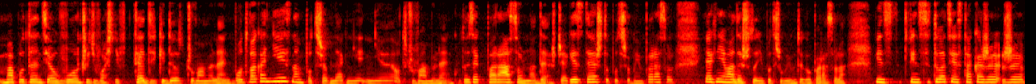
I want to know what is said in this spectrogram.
ma potencjał włączyć właśnie wtedy, kiedy odczuwamy lęk. Bo odwaga nie jest nam potrzebna, jak nie, nie odczuwamy lęku. To jest jak parasol na deszcz. Jak jest deszcz, to potrzebujemy parasol. Jak nie ma deszczu, to nie potrzebujemy tego parasola. Więc, więc sytuacja jest taka, że, że,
